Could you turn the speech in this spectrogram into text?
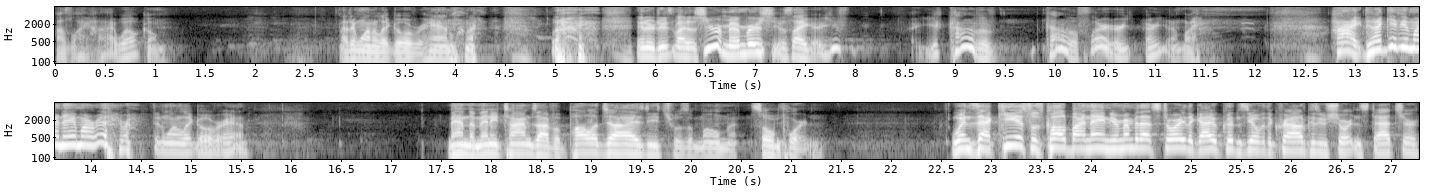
I was like, Hi, welcome. I didn't want to let go of her hand when I, when I introduced myself. She remembers. She was like, "Are you? You're kind of a kind of a flirt." Are, are you? I'm like, "Hi, did I give you my name already?" Didn't want to let go of her hand. Man, the many times I've apologized, each was a moment. So important. When Zacchaeus was called by name, you remember that story? The guy who couldn't see over the crowd because he was short in stature?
